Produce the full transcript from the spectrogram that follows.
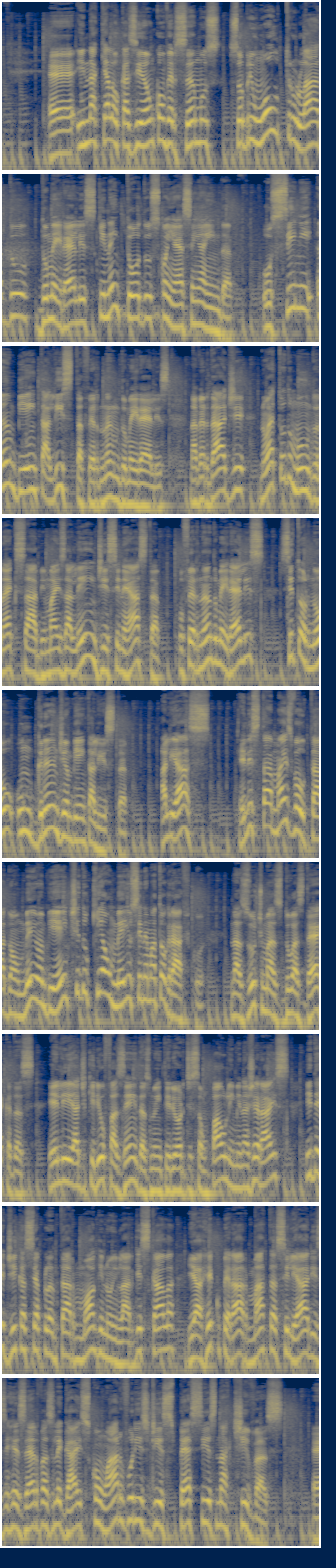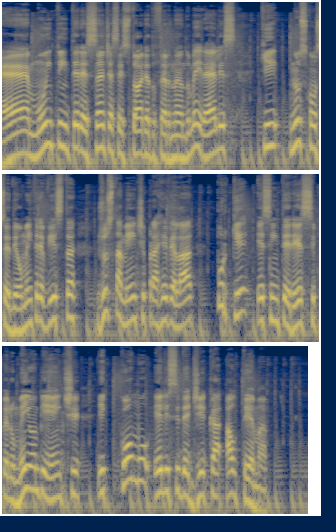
É, e naquela ocasião conversamos sobre um outro lado do Meirelles que nem todos conhecem ainda. O cineambientalista Fernando Meirelles. Na verdade, não é todo mundo né, que sabe, mas além de cineasta, o Fernando Meirelles se tornou um grande ambientalista. Aliás, ele está mais voltado ao meio ambiente do que ao meio cinematográfico. Nas últimas duas décadas, ele adquiriu fazendas no interior de São Paulo e Minas Gerais e dedica-se a plantar mogno em larga escala e a recuperar matas ciliares e reservas legais com árvores de espécies nativas. É muito interessante essa história do Fernando Meirelles, que nos concedeu uma entrevista justamente para revelar por que esse interesse pelo meio ambiente e como ele se dedica ao tema.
